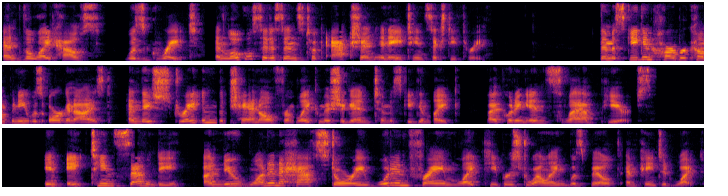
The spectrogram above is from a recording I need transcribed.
and the lighthouse was great, and local citizens took action in 1863. The Muskegon Harbor Company was organized, and they straightened the channel from Lake Michigan to Muskegon Lake by putting in slab piers. In 1870, a new one and a half story wooden frame lightkeeper's dwelling was built and painted white.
